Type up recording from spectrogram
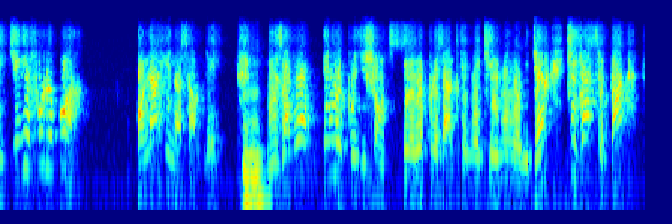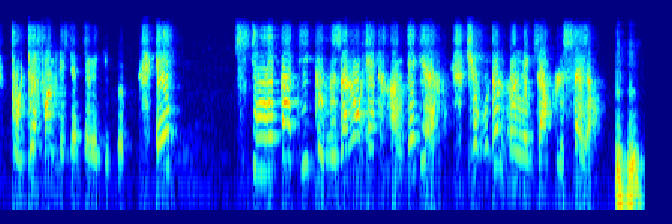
est tiré, il faut le boire. On a une assemblée. Mhm. Nous avons une opposition qui est représentée mais qui est minoritaire, qui va se battre pour défendre les intérêts du peuple. Et il n'est pas dit que nous allons être en guerre. Je vous donne un exemple saillant. Mhm.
